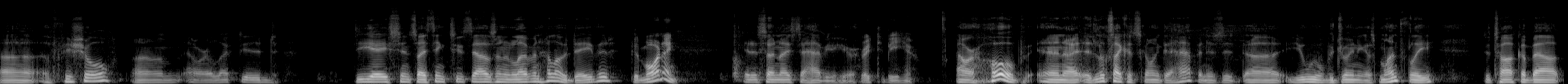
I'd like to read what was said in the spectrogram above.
uh, official, um, our elected DA since I think 2011. Hello, David. Good morning. It is so nice to have you here. Great to be here. Our hope, and I, it looks like it's going to happen, is that uh, you will be joining us monthly to talk about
